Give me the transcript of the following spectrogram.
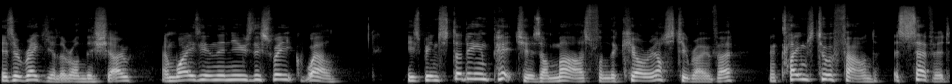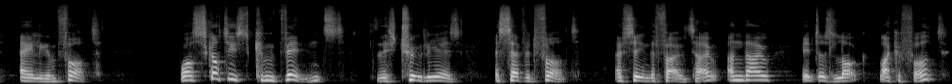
is a regular on this show. And why is he in the news this week? Well, he's been studying pictures on Mars from the Curiosity rover and claims to have found a severed alien foot. While Scott is convinced that this truly is a severed foot, I've seen the photo, and though it does look like a foot,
